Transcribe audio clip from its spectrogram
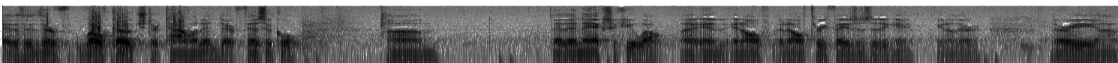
They're well coached, they're talented, they're physical. Um, they, then they execute well uh, in, in all in all three phases of the game. You know, they're they're a uh,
